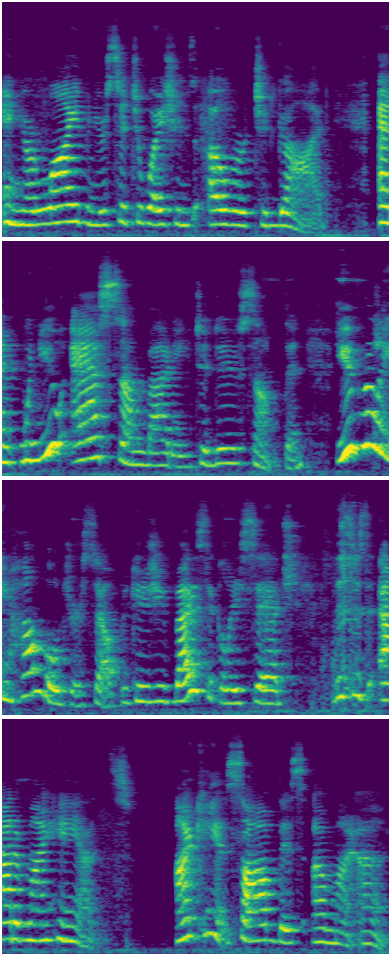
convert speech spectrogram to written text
and your life and your situations over to God. And when you ask somebody to do something, you've really humbled yourself because you basically said, this is out of my hands. I can't solve this on my own.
